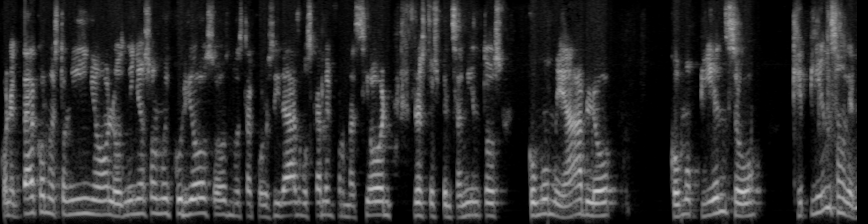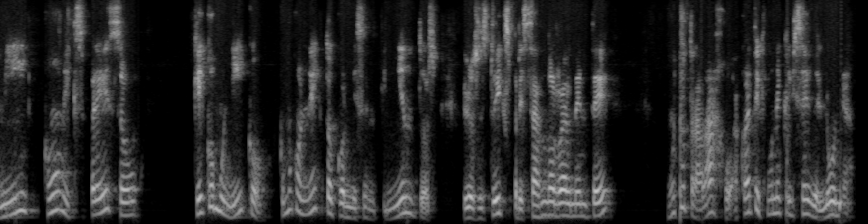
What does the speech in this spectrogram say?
conectar con nuestro niño, los niños son muy curiosos, nuestra curiosidad, buscar la información, nuestros pensamientos, cómo me hablo, cómo pienso, qué pienso de mí, cómo me expreso, qué comunico, cómo conecto con mis sentimientos, los estoy expresando realmente mucho trabajo. Acuérdate que fue un eclipse de luna.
